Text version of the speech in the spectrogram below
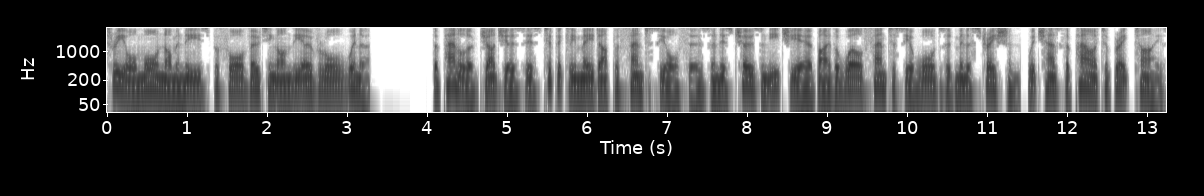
three or more nominees before voting on the overall winner. The panel of judges is typically made up of fantasy authors and is chosen each year by the World Fantasy Awards Administration, which has the power to break ties.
